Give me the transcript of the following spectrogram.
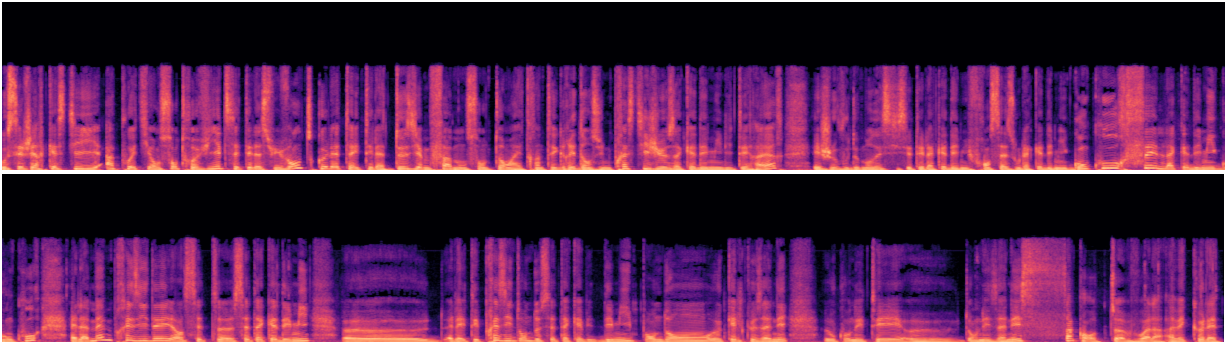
au CGR Castille à Poitiers en centre-ville, c'était la suivante. Colette a été la deuxième femme en son temps à être intégrée dans une prestigieuse académie littéraire. Et je vous demandais si c'était l'Académie française ou l'Académie Goncourt. C'est l'Académie Goncourt. Elle a même présidé hein, cette, euh, cette académie. Elle a été présidente de cette académie pendant quelques années. Donc on était dans les années 50. Voilà, avec Colette.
